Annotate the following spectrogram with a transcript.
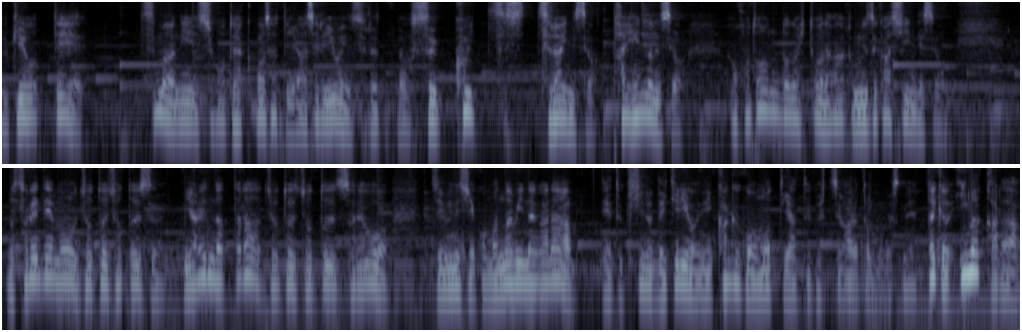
請け負って妻に仕事100%いらせるようにするのすっごいつ辛いんですよ大変なんですよほとんどの人はなかなか難しいんですよそれでもちょっとちょっとずつやるんだったらちょっとちょっとずつそれを自分自身こう学びながら、えーと、きちんとできるように覚悟を持ってやっていく必要があると思うんですね。だけど今から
